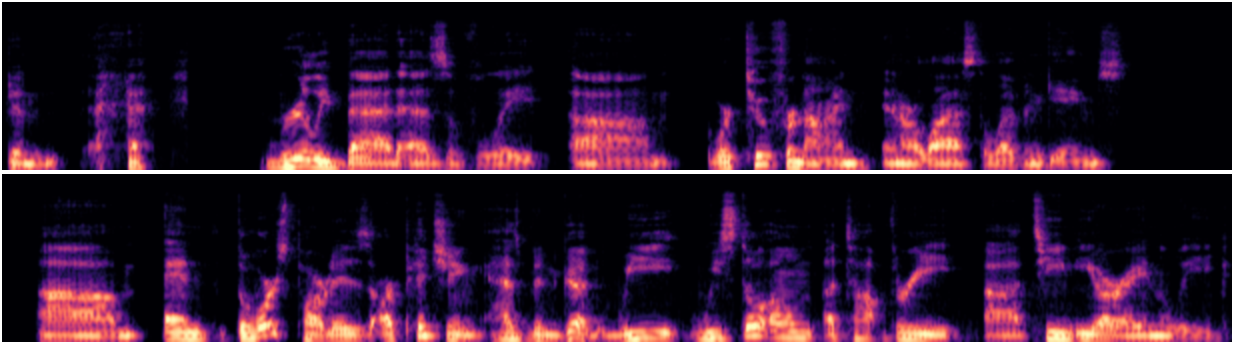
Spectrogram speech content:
been really bad as of late. Um, we're two for nine in our last eleven games. Um, and the worst part is our pitching has been good. We we still own a top three uh, team ERA in the league.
